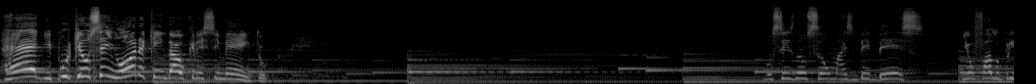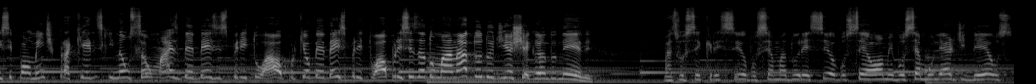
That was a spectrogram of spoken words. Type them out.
regue, porque o Senhor é quem dá o crescimento. vocês não são mais bebês. E eu falo principalmente para aqueles que não são mais bebês espiritual, porque o bebê espiritual precisa do maná todo dia chegando nele. Mas você cresceu, você amadureceu, você é homem, você é mulher de Deus.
